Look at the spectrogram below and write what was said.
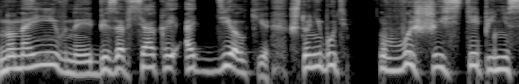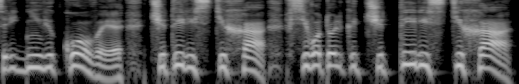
но наивное, безо всякой отделки, что-нибудь в высшей степени средневековое, четыре стиха, всего только четыре стиха.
